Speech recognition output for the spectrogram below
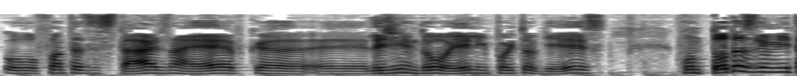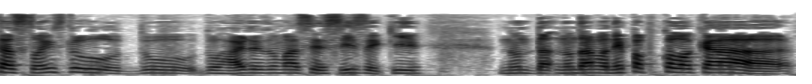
o Phantasy Stars na época, é, legendou ele em português, com todas as limitações do, do, do hardware do Master System, que não, não dava nem pra colocar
